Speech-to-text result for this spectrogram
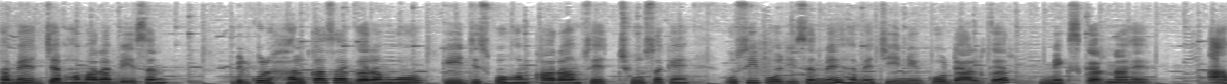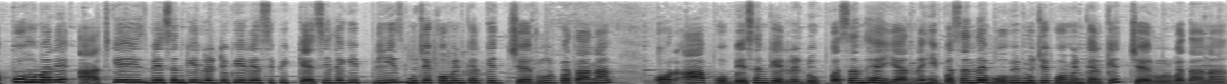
हमें जब हमारा बेसन बिल्कुल हल्का सा गर्म हो कि जिसको हम आराम से छू सकें, उसी पोजीशन में हमें चीनी को डालकर मिक्स करना है। आपको हमारे आज के इस बेसन की लड्डू की रेसिपी कैसी लगी प्लीज़ मुझे कमेंट करके ज़रूर बताना। और आपको बेसन के लड्डू पसंद है या नहीं पसंद है, वो भी मुझे कमेंट करके ज़रूर बताना।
